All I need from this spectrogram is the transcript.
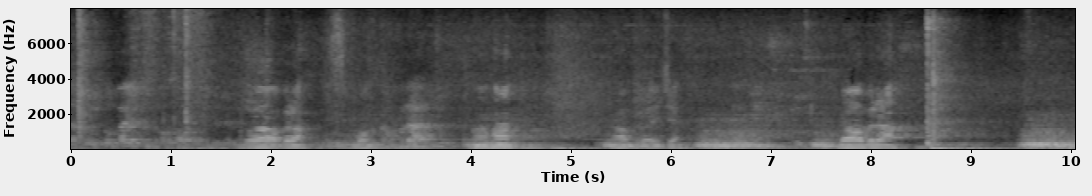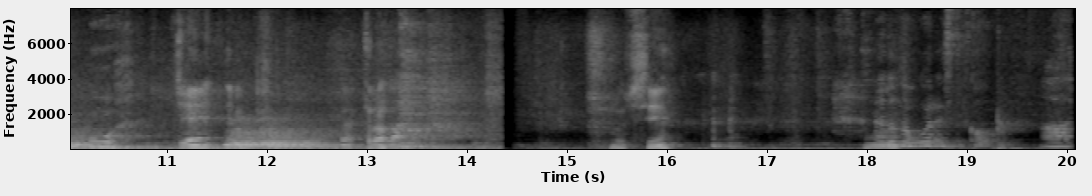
Ja to już to weźmę z. Dobra, spoko. Aha. Dobra, idziemy. Dobra. Uff, dzień. Tak, trala. Lucy. I don't know what is the call. Ah,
